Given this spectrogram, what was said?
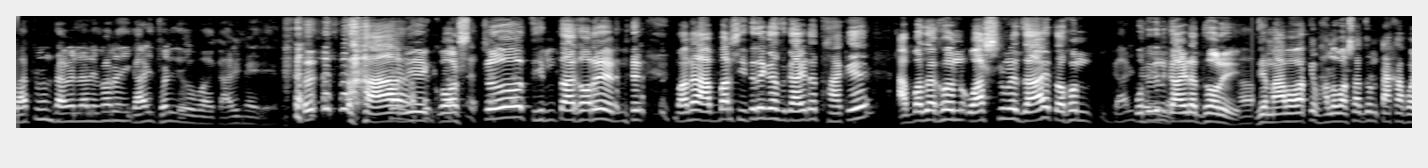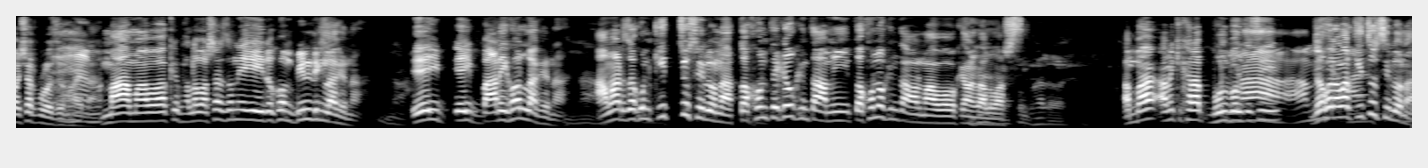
বাথরুম যাবে লালি পরে ওই গাড়ি ধরে দেবো গাড়ি নেই রে। আরে কষ্ট চিন্তা করেন। মানে আব্বার শীতের কাছে গাড়িটা থাকে আব্বা যখন ওয়াশরুমে যায় তখন প্রতিদিন গাড়িটা ধরে হ্যাঁ। যে মা বাবাকে ভালোবাসার জন্য টাকা পয়সার প্রয়োজন হয় না। মা মা বাবাকে ভালোবাসার জন্য এইরকম বিল্ডিং লাগে না। এই এই বাড়িঘর লাগে না। আমার যখন কিচ্ছু ছিল না তখন থেকেও কিন্তু আমি তখনও কিন্তু আমার মা বাবাকে আমি ভালোবাসছি। খুব আব্বা আমি কি খারাপ ভুল বলতেছি? যখন আমার কিছু ছিল না।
